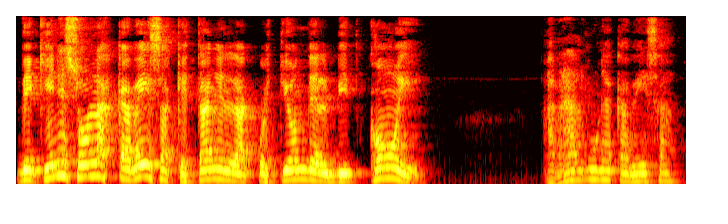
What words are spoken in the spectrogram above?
de quiénes son las cabezas que están en la cuestión del Bitcoin. ¿Habrá alguna cabeza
